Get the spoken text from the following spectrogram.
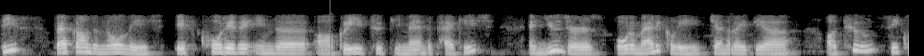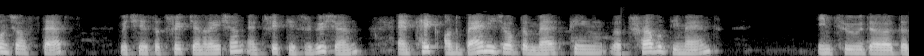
this background knowledge is coded in the uh, grid to demand package, and users automatically generate the uh, two sequential steps, which is the trip generation and trip distribution, and take advantage of the mapping the travel demand into the, the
